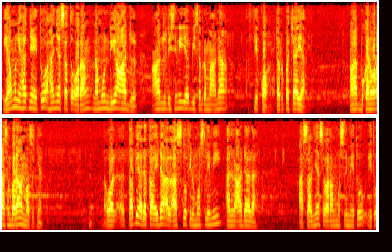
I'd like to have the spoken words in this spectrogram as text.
yang melihatnya itu hanya satu orang namun dia adl. Adl di sini dia bisa bermakna thiqah, terpercaya. Ah, bukan orang sembarangan maksudnya. Tapi ada kaidah al-aslu fil muslimi al-adalah asalnya seorang muslim itu itu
